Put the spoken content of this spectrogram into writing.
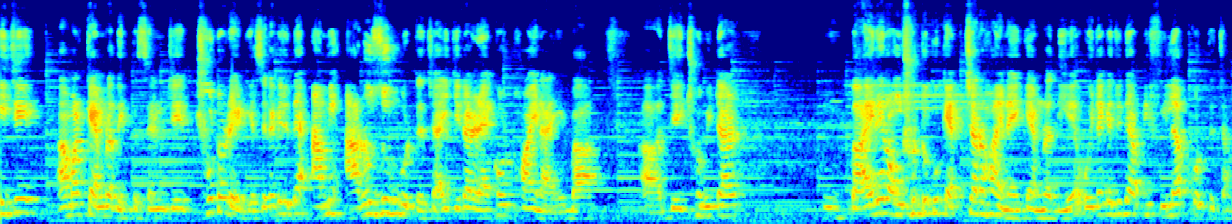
এই যে আমার ক্যামেরা দেখতেছেন, যে ছোট রেডিয়াস এটাকে যদি আমি আরও জুম করতে চাই, যেটা রেকর্ড হয় নাই বা যে ছবিটার বাইরের অংশটুকু ক্যাপচার হয় নাই ক্যামেরা দিয়ে, ওইটাকে যদি আপনি ফিল আপ করতে চান,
